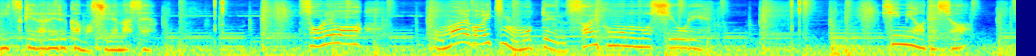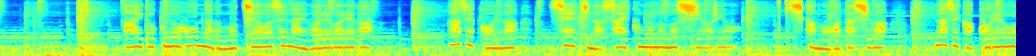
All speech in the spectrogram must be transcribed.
見つけられるかもしれません。それはお前がいつも持っている細工物のしおり奇妙でしょ？愛読の本など持ち合わせない我々がなぜこんな精緻な細工物のしおりを？しかも私はなぜかこれを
